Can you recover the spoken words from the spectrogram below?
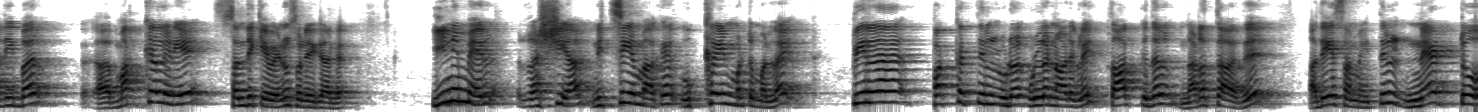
அதிபர் மக்களிடையே சந்திக்க வேணும்னு சொல்லியிருக்காங்க. இனிமேல் ரஷ்யா நிச்சயமாக உக்ரைன் மட்டுமல்ல பிற பக்கத்தில் உள்ள நாடுகளை தாக்குதல் நடத்தாது. அதே சமயத்தில் நேட்டோ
